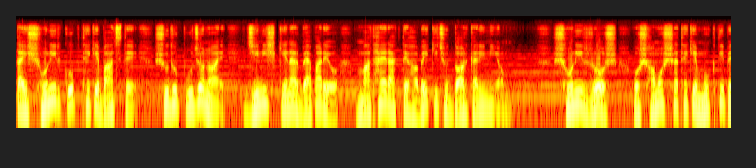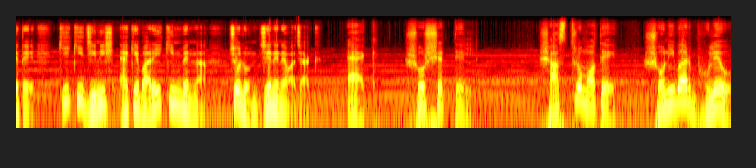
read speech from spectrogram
তাই শনির কূপ থেকে বাঁচতে শুধু পুজো নয়, জিনিস কেনার ব্যাপারেও মাথায় রাখতে হবে কিছু দরকারি নিয়ম। শনির রোষ ও সমস্যা থেকে মুক্তি পেতে কি কি জিনিস একেবারেই কিনবেন না, চলুন জেনে নেওয়া যাক। এক সর্ষের তেল। শাস্ত্র মতে শনিবার ভুলেও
